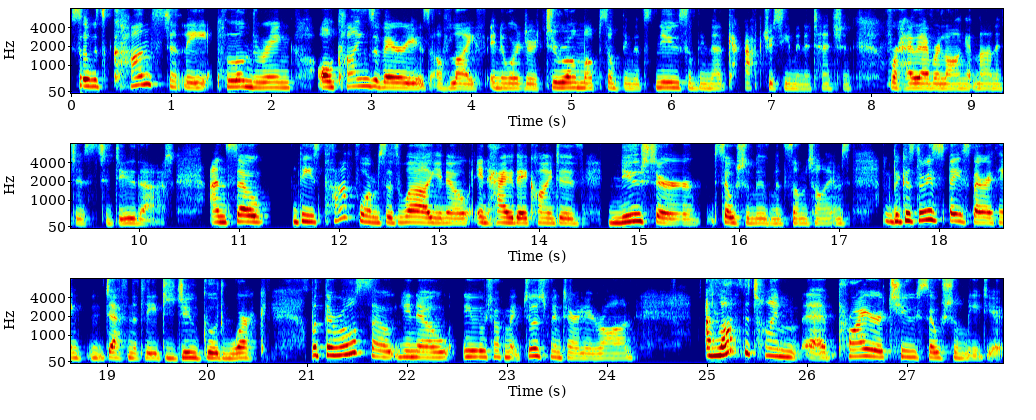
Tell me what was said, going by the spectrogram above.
So it's constantly plundering all kinds of areas of life in order to drum up something that's new, something that captures human attention for however long it manages to do that. And so these platforms as well, you know, in how they kind of neuter social movements sometimes, because there is space there, I think, definitely to do good work. But they're also, you know, you were talking about judgment earlier on. A lot of the time uh, prior to social media,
